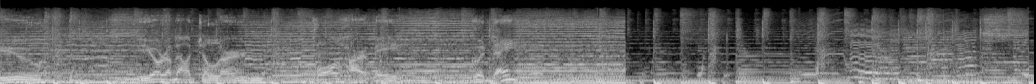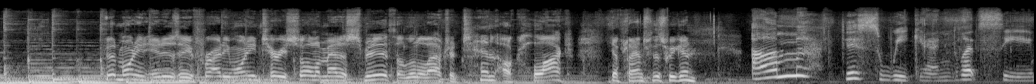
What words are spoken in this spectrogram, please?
you, you're about to learn. Paul Harvey, good day. Good morning. It is a Friday morning. Terry Sol, Amanda Smith, a little after 10 o'clock. You have plans for this weekend? Um, this weekend, let's see.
